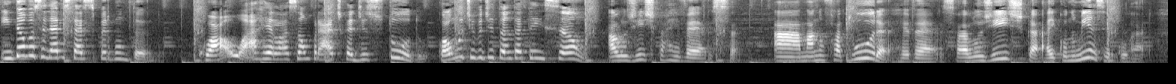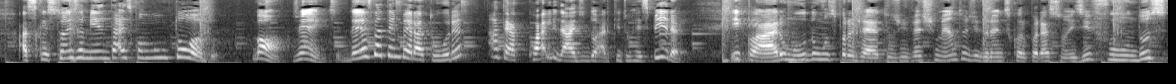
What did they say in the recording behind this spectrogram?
Então você deve estar se perguntando: qual a relação prática disso tudo? Qual o motivo de tanta atenção à logística reversa, à manufatura reversa, à logística, à economia circular, às questões ambientais como um todo? Bom, gente, desde a temperatura até a qualidade do ar que tu respira. E claro, mudam os projetos de investimento de grandes corporações e fundos,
